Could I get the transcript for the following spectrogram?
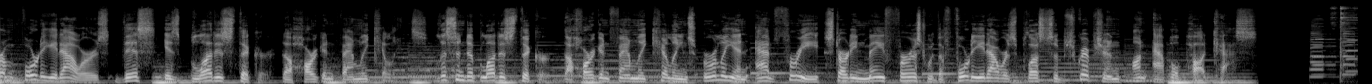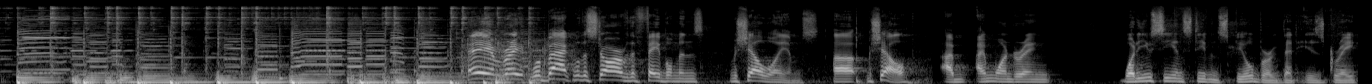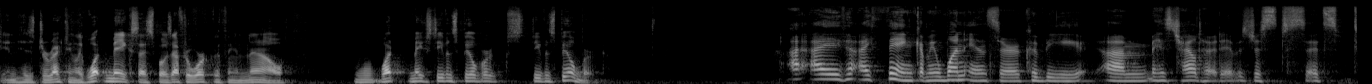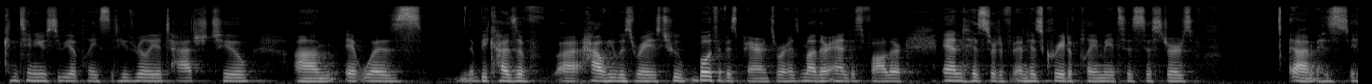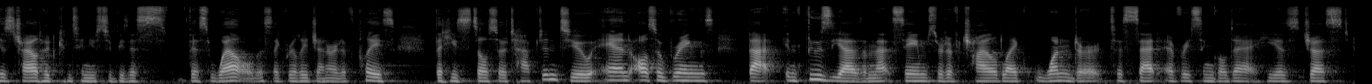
From 48 Hours, this is Blood is Thicker The Hargan Family Killings. Listen to Blood is Thicker The Hargan Family Killings early and ad free starting May 1st with a 48 Hours Plus subscription on Apple Podcasts. Hey, everybody, we're back with the star of The Fabelmans, Michelle Williams. Uh, Michelle, I'm, I'm wondering, what do you see in Steven Spielberg that is great in his directing? Like, what makes, I suppose, after working with him now, what makes Steven Spielberg Steven Spielberg? I, I, think, I mean, one answer could be um, his childhood. It was just, it continues to be a place that he's really attached to. Um, it was because of uh, how he was raised, who both of his parents were, his mother and his father, and his sort of, and his creative playmates, his sisters. Um, his, his childhood continues to be this, this well, this like really generative place that he's still so tapped into, and also brings that enthusiasm, that same sort of childlike wonder to set every single day. He is just,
